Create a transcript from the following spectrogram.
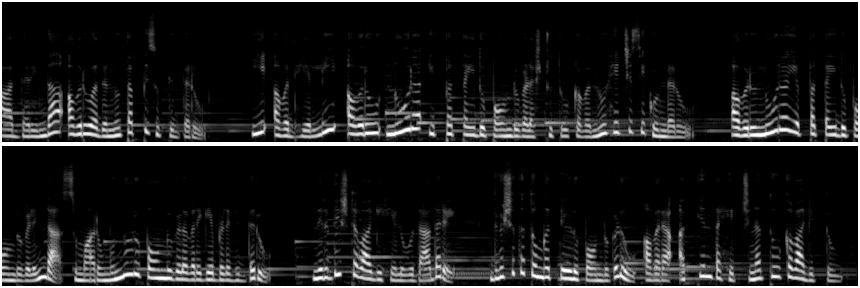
ಆದ್ದರಿಂದ ಅವರು ಅದನ್ನು ತಪ್ಪಿಸುತ್ತಿದ್ದರು. ಈ ಅವಧಿಯಲ್ಲಿ ಅವರು ನೂರ ಇಪ್ಪತ್ತೈದು ಪೌಂಡುಗಳಷ್ಟು ತೂಕವನ್ನು ಹೆಚ್ಚಿಸಿಕೊಂಡರು. ಅವರು ನೂರ ಎಪ್ಪತ್ತೈದು ಪೌಂಡುಗಳಿಂದ ಸುಮಾರು ಮುನ್ನೂರು ಪೌಂಡುಗಳವರೆಗೆ ಬೆಳೆದಿದ್ದರು, ನಿರ್ದಿಷ್ಟವಾಗಿ ಹೇಳುವುದಾದರೆ ದ್ವಿಶತ ತೊಂಬತ್ತೇಳು ಪೌಂಡುಗಳು ಅವರ ಅತ್ಯಂತ ಹೆಚ್ಚಿನ ತೂಕವಾಗಿತ್ತು.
